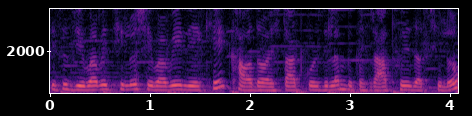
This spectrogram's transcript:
কিছু যেভাবে ছিল সেভাবেই রেখে খাওয়া দাওয়া স্টার্ট করে দিলাম বিকজ রাত হয়ে যাচ্ছিল।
